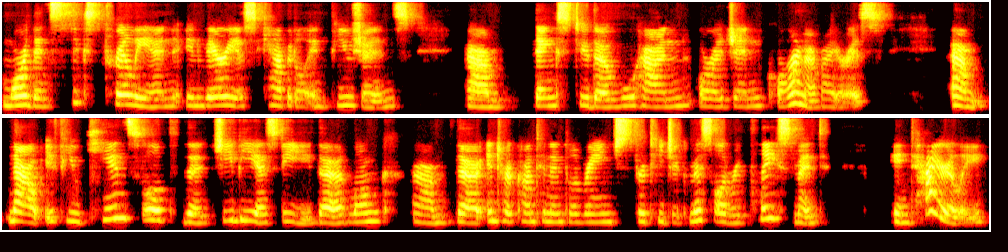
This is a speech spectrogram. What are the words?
more than six trillion in various capital infusions. Um, thanks to the Wuhan origin coronavirus. Um, now, if you canceled the GBSD, the long, um, the intercontinental range strategic missile replacement entirely,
